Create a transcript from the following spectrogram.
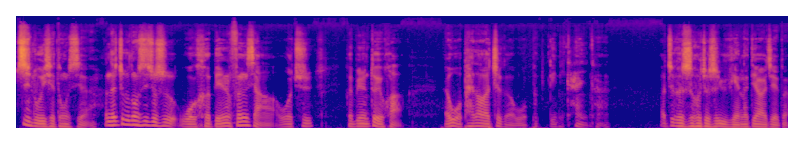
记录一些东西，那这个东西就是我和别人分享，我去和别人对话，而我拍到了这个，我给你看一看，啊，这个时候就是语言的第二阶段，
